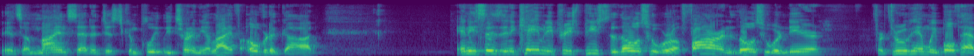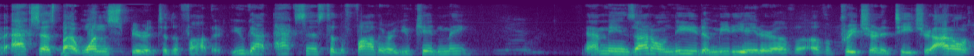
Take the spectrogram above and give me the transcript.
It's a mindset of just completely turning your life over to God and he says, And he came and he preached peace to those who were afar and to those who were near. For through him we both have access by one Spirit to the Father. You got access to the Father. Are you kidding me? That means I don't need a mediator of a, of a preacher and a teacher. I don't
